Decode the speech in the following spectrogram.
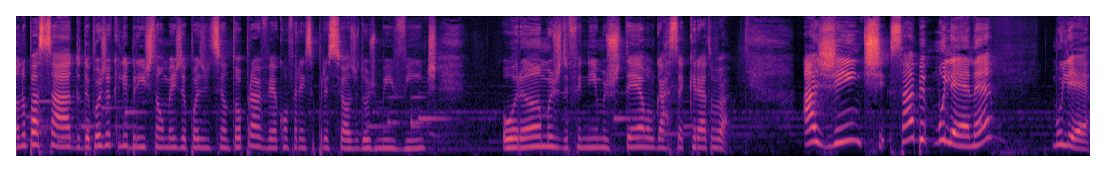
Ano passado, depois do equilibrista, um mês depois, a gente sentou para ver a Conferência Preciosa de 2020. Oramos, definimos tema, lugar secreto. A gente, sabe, mulher, né? Mulher.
